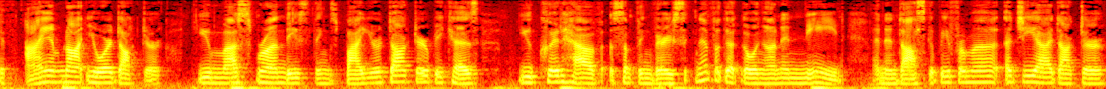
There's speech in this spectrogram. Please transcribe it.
If I am not your doctor, you must run these things by your doctor because you could have something very significant going on and need an endoscopy from a, a GI doctor,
